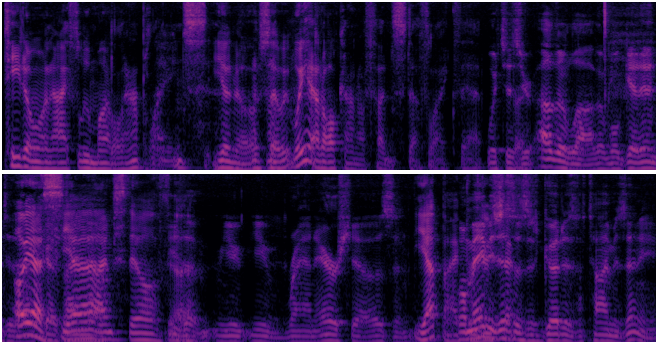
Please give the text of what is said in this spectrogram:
Tito and I flew model airplanes. You know, so we had all kind of fun stuff like that. Which is But- your other love, and we'll get into that. Oh yes, yeah. I'm still. he's Uh, a- you you ran air shows and yep. I well, maybe this it. is as good as a time as any.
